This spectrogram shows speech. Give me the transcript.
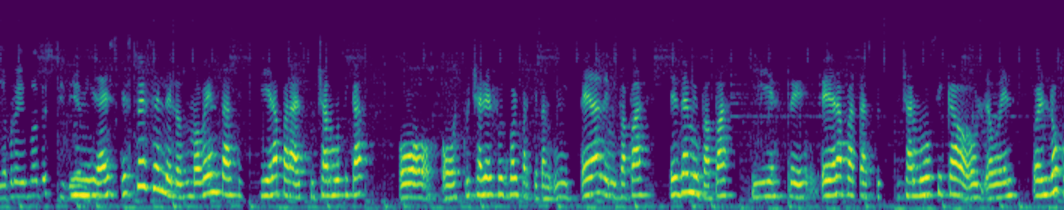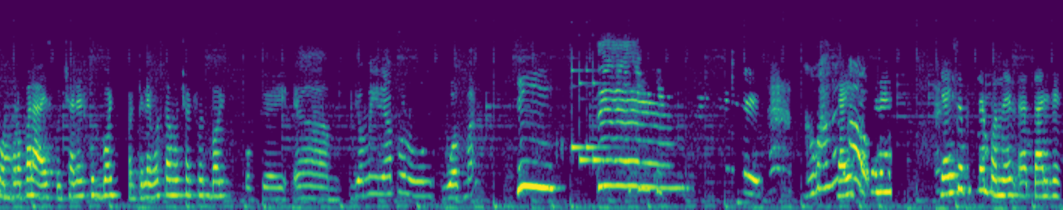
Ya para irnos despidiendo. Mira, este es el de los noventas y era para escuchar música o, o, escuchar el fútbol porque también era de mi papá, es de mi papá y este era para escuchar música o, él, él lo compró para escuchar el fútbol porque le gusta mucho el fútbol. Ok, um, yo me iría por un Walkman. Sí. Sí. Y ahí se pueden, poner eh, tal vez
